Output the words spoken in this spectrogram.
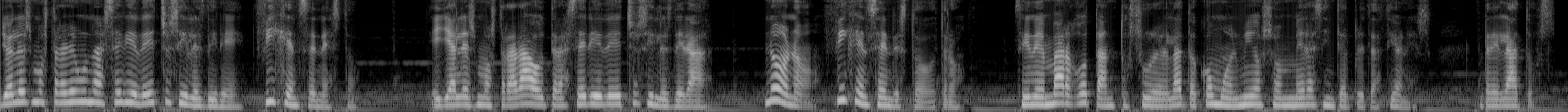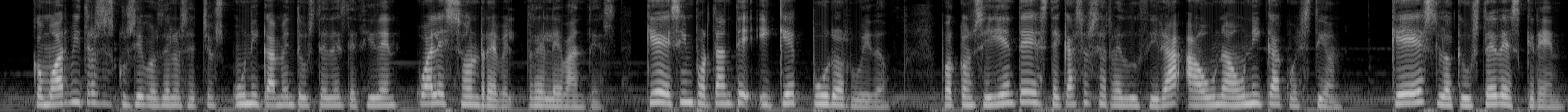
Yo les mostraré una serie de hechos y les diré, fíjense en esto. Ella les mostrará otra serie de hechos y les dirá, no, no, fíjense en esto otro. Sin embargo, tanto su relato como el mío son meras interpretaciones, relatos. Como árbitros exclusivos de los hechos, únicamente ustedes deciden cuáles son relevantes, qué es importante y qué puro ruido. Por consiguiente, este caso se reducirá a una única cuestión. ¿Qué es lo que ustedes creen?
